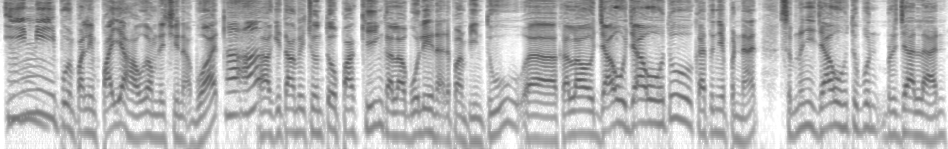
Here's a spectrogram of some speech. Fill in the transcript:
Ini pun paling payah orang Malaysia nak buat. Ah, ah. Ah, kita ambil contoh parking kalau boleh nak depan pintu. Ah, kalau jauh-jauh tu katanya penat, sebenarnya jauh tu pun berjalan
